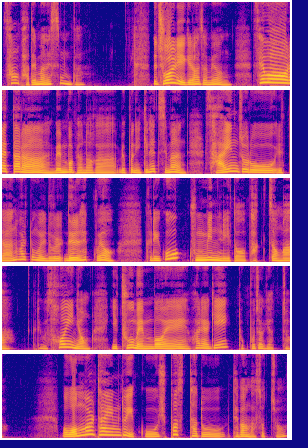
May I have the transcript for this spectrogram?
상 받을만 했습니다. 근데 주얼리 얘기를 하자면 세월에 따라 멤버 변화가 몇 번 있긴 했지만 4인조로 일단 활동을 늘, 늘 했고요. 그리고 국민 리더 박정아, 그리고 서인영 이 두 멤버의 활약이 독보적이었죠. 뭐 원몰 타임도 있고 슈퍼스타도 대박 났었죠.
